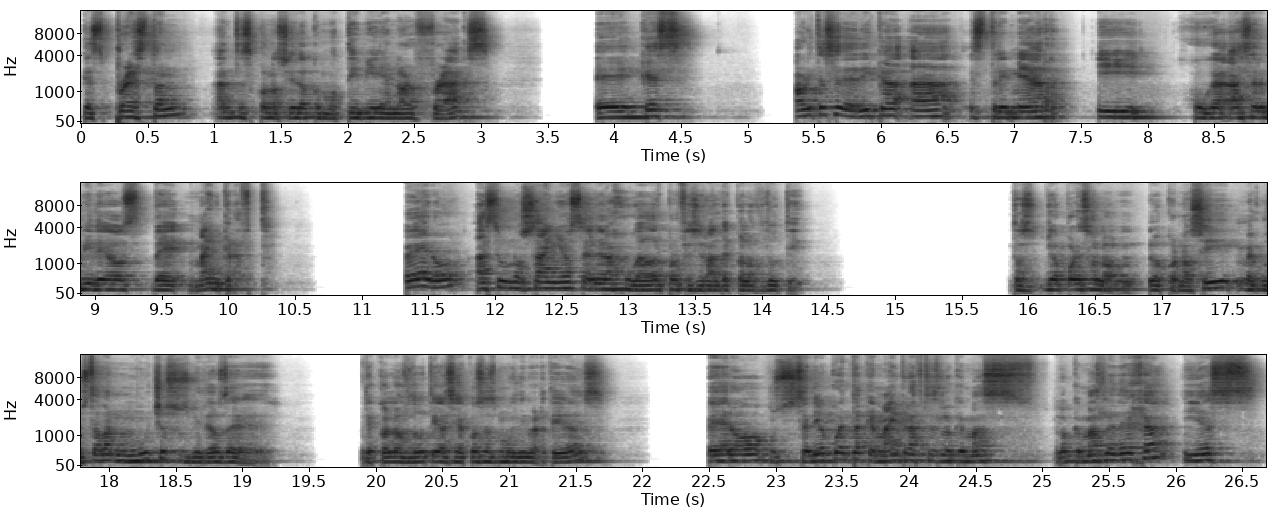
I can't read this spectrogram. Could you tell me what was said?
que es Preston, antes conocido como TVNR Frags, eh, que es. Ahorita se dedica a streamear y hacer videos de Minecraft. Pero hace unos años él era jugador profesional de Call of Duty. Entonces yo por eso lo, conocí. Me gustaban mucho sus videos de, Call of Duty hacía cosas muy divertidas. Pero pues, se dio cuenta que Minecraft es lo que más, lo que más le deja y es,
